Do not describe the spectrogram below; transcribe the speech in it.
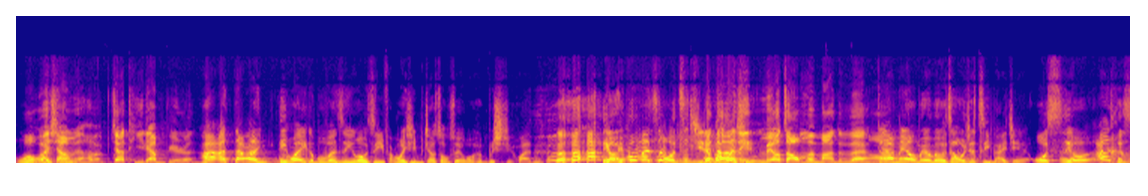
我会想，他会比较体谅别人啊啊！当然，另外一个部分是因为我自己防卫心比较重，所以我很不喜欢。有一部分是我自己的防卫心，没有找我们嘛，对不对？对啊，没有没有没有，这我就自己排解。我是有啊，可是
